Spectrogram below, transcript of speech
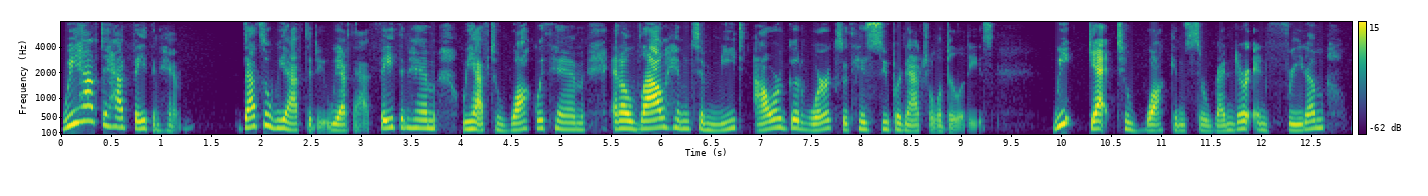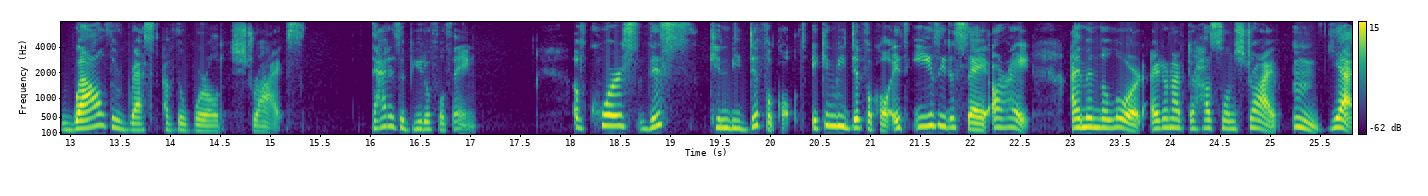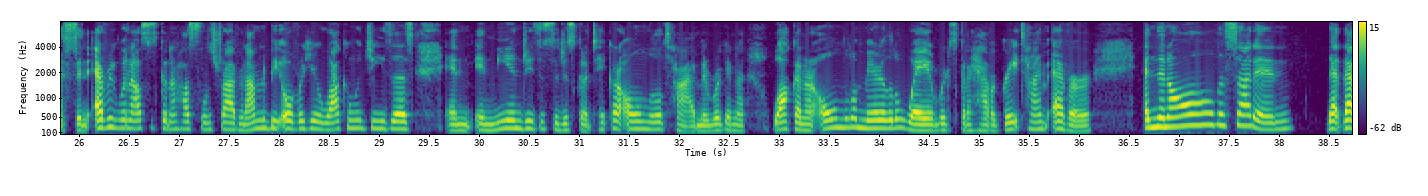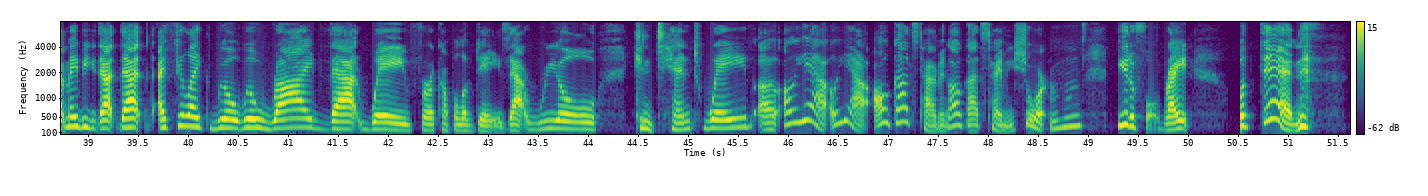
We have to have faith in Him. That's what we have to do. We have to have faith in Him. We have to walk with Him and allow Him to meet our good works with His supernatural abilities. We get to walk in surrender and freedom while the rest of the world strives. That is a beautiful thing. Of course, this can be difficult. It can be difficult. It's easy to say, all right, I'm in the Lord. I don't have to hustle and strive. Mm, yes, and everyone else is going to hustle and strive, and I'm going to be over here walking with Jesus, and, and me and Jesus are just going to take our own little time, and we're going to walk on our own little merry little way, and we're just going to have a great time ever. And then all of a sudden, that that may be that that I feel like we'll we'll ride that wave for a couple of days. That real content wave of oh yeah, oh yeah, all God's timing, all God's timing. Sure, mm-hmm, beautiful, right? But then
